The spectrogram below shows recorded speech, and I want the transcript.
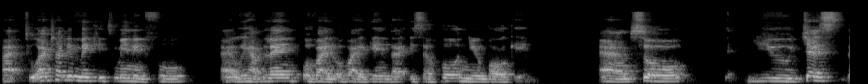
but to actually make it meaningful, uh, we have learned over and over again that it's a whole new ball game. Um, so you just,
